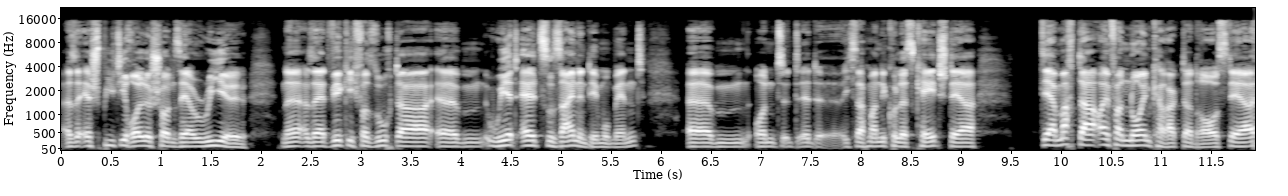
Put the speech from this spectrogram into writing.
Also er spielt die Rolle schon sehr real. Ne? Also er hat wirklich versucht, da ähm, Weird Al zu sein in dem Moment. Ähm, und ich sag mal, Nicolas Cage, der der macht da einfach einen neuen Charakter draus. Der,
